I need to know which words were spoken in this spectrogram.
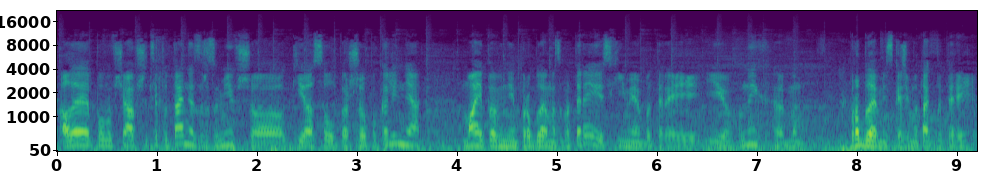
Але повивчавши це питання, зрозумів, що Kia Soul першого покоління має певні проблеми з батареєю, з хімією батареї, і в них е, ну, проблемні, скажімо так, батареї.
